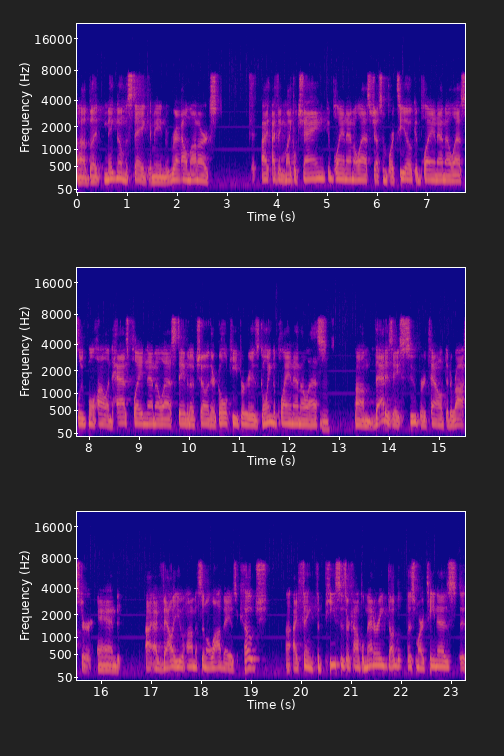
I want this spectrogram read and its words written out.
Uh, but make no mistake, I mean, Real Monarchs. I, I think Maikel Chang could play in MLS. Justin Portillo could play in MLS. Luke Mulholland has played in MLS. David Ochoa, their goalkeeper, is going to play in MLS. Um, that is a super talented roster, and I, I value Jamison Olave as a coach. Uh, I think the pieces are complementary. Douglas Martinez uh,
